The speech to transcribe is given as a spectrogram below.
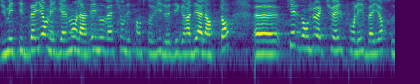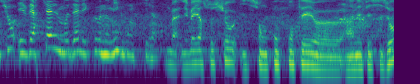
du métier de bailleur, mais également la rénovation des centres-villes dégradés à l'instant. quels enjeux actuels pour les bailleurs sociaux et vers quel modèle économique vont-ils? Bah, Les bailleurs sociaux, ils sont confrontés à un effet ciseau,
